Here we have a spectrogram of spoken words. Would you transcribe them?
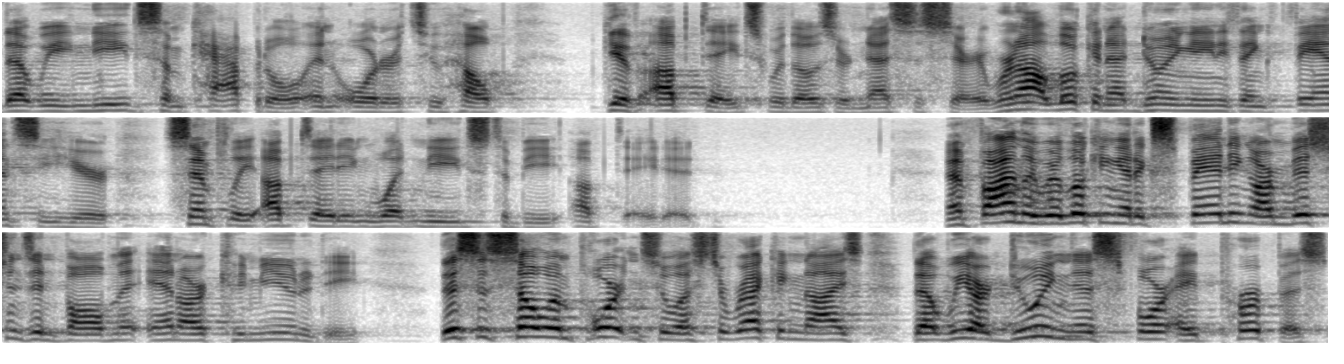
that we need some capital in order to help give updates where those are necessary. We're not looking at doing anything fancy here, simply updating what needs to be updated. And finally, we're looking at expanding our missions involvement in our community. This is so important to us to recognize that we are doing this for a purpose.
